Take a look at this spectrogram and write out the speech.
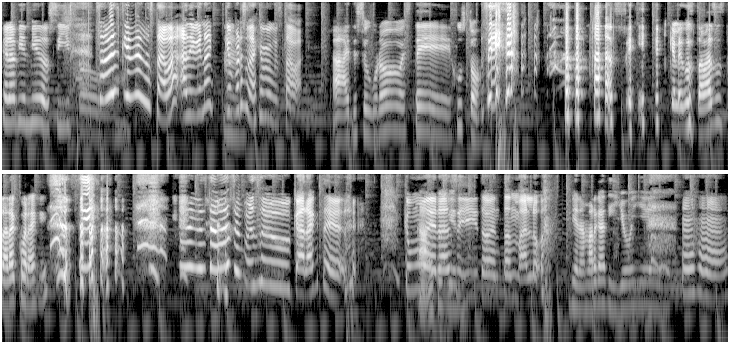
Era bien miedosito. ¿Sabes qué me gustaba? Adivina qué Mm. personaje me gustaba. Ay, de seguro este justo. Sí. sí, el que le gustaba asustar a Coraje. Ese fue su carácter. ¿Cómo Ay, era pues así, tan, tan malo? Bien amargadillo, oye. Ajá.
